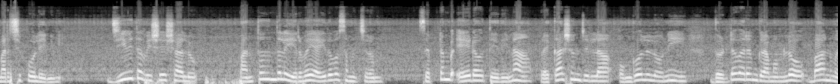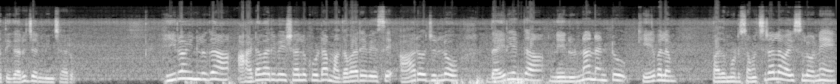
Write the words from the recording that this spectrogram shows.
మరచిపోలేనివి. జీవిత విశేషాలు. పంతొమ్మిది వందల ఇరవై ఐదవ సంవత్సరం సెప్టెంబర్ ఏడవ తేదీన ప్రకాశం జిల్లా ఒంగోలులోని దొడ్డవరం గ్రామంలో భానుమతి గారు జన్మించారు. హీరోయిన్లుగా ఆడవారి వేషాలు కూడా మగవారే వేసే ఆ రోజుల్లో ధైర్యంగా నేనున్నానంటూ కేవలం పదమూడు సంవత్సరాల వయసులోనే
